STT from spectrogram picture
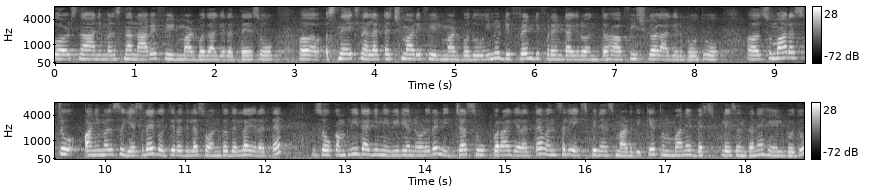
ಬರ್ಡ್ಸ್ನ ಅನಿಮಲ್ಸ್ನ ನಾವೇ ಫೀಡ್ ಮಾಡ್ಬೋದಾಗಿರುತ್ತೆ. ಸೊ ಸ್ನೇಕ್ಸ್ನೆಲ್ಲ ಟಚ್ ಮಾಡಿ ಫೀಲ್ ಮಾಡ್ಬೋದು. ಇನ್ನೂ ಡಿಫ್ರೆಂಟ್ ಡಿಫ್ರೆಂಟ್ ಆಗಿರುವಂತಹ ಫಿಶ್ಗಳಾಗಿರ್ಬೋದು ಸುಮಾರಷ್ಟು ಅನಿಮಲ್ಸ್ ಹೆಸರೇ ಗೊತ್ತಿರೋದಿಲ್ಲ ಸೊ ಅಂಥದ್ದೆಲ್ಲ ಇರುತ್ತೆ. ಸೊ ಕಂಪ್ಲೀಟಾಗಿ ನೀವು ವಿಡಿಯೋ ನೋಡಿದ್ರೆ ನಿಜ ಸೂಪರಾಗಿರುತ್ತೆ ಒಂದ್ಸಲಿ ಎಕ್ಸ್ಪೀರಿಯೆನ್ಸ್ ಮಾಡೋದಕ್ಕೆ ತುಂಬಾ ಬೆಸ್ಟ್ ಪ್ಲೇಸ್ ಅಂತಲೇ ಹೇಳ್ಬೋದು.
